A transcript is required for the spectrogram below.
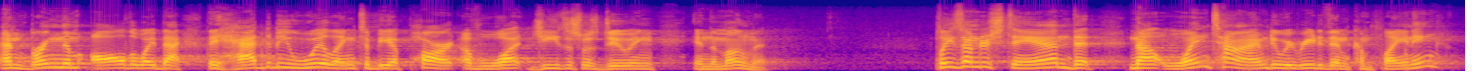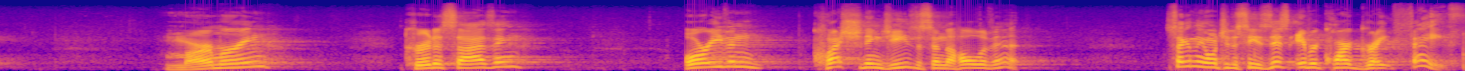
and bring them all the way back. They had to be willing to be a part of what Jesus was doing in the moment. Please understand that not one time do we read of them complaining, murmuring, criticizing, or even questioning Jesus in the whole event. Second thing I want you to see is this it required great faith.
